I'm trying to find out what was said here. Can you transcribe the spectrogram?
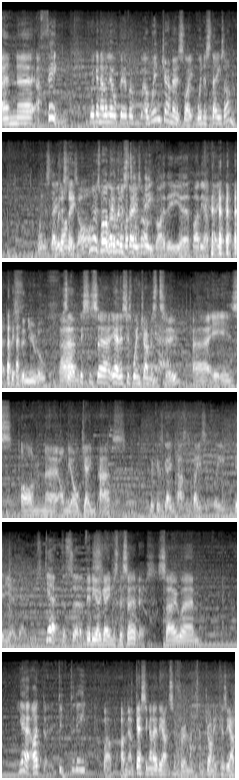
And uh, I think we're going to have a little bit of a, a Windjammers, like Winner Stays On. Winner stays Winner on. stays on. Might as Well, well do Winner Stays On. by the uh, by the arcade. cabinet. This is a new rule. So Um, this is uh, yeah, this is Windjammers two. Uh, it is on uh, on the old Game Pass. because Game Pass is basically video games. Yeah, The service. video games the service. So um, yeah, I did, did he. Well, I'm, I'm guessing I know the answer from from Johnny because he had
